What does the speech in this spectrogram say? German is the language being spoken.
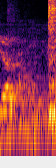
Ja.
